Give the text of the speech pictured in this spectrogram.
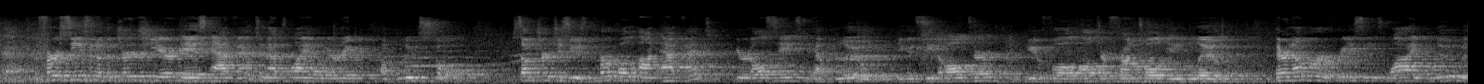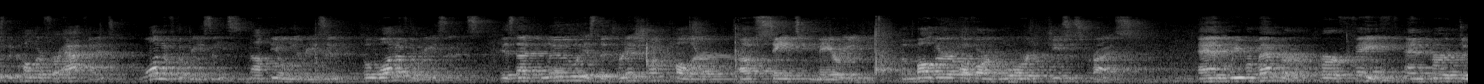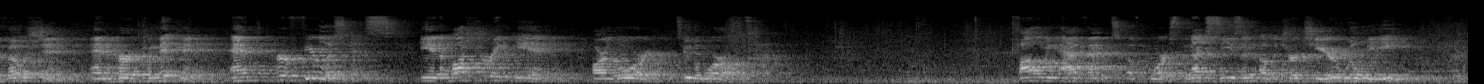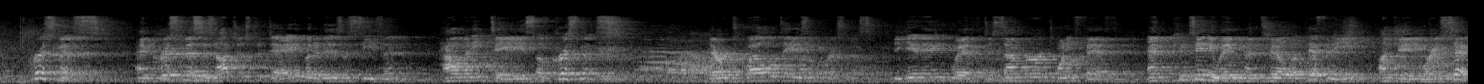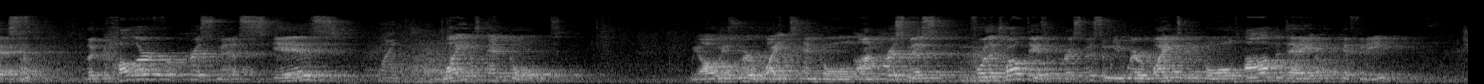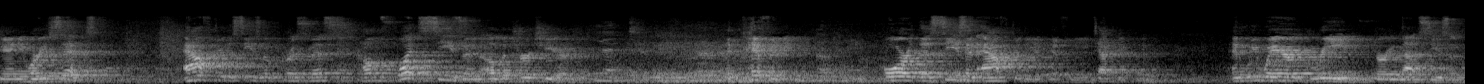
The first season of the church year is Advent, and that's why I'm wearing a blue stole. Some churches use purple on Advent. Here at All Saints, we have blue. You can see the altar, beautiful altar frontal in blue. There are a number of reasons why blue is the color for Advent. One of the reasons, not the only reason, but one of the reasons, is that blue is the traditional color of Saint Mary, the mother of our Lord Jesus Christ. And we remember her faith and her devotion and her commitment and her fearlessness in ushering in our Lord to the world. Following Advent, of course, the next season of the church year will be Christmas. And Christmas is not just a day, but it is a season. How many days of Christmas? There are 12 days of Christmas, beginning with December 25th and continuing until Epiphany on January 6th. The color for Christmas is White. white and gold. We always wear white and gold on Christmas for the 12 days of Christmas, and we wear white and gold on the day of Epiphany, January 6th. After the season of Christmas comes what season of the church year? Epiphany, or the season after the Epiphany, technically. And we wear green during that season.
